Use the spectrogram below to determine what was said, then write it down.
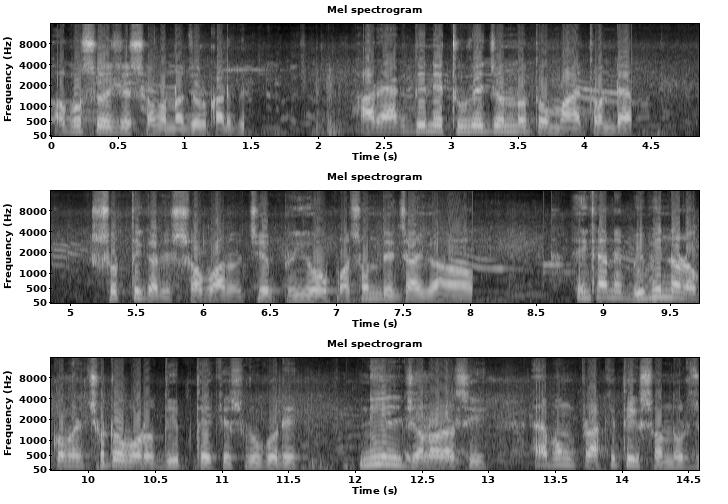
অবশ্যই যে সবার নজর কাড়বে। আর একদিনে ট্যুরের জন্য তো মায়াথন ড্যাম। সত্যিকারের সবার হচ্ছে প্রিয় পছন্দের জায়গা হওয়া। এখানে বিভিন্ন রকমের ছোট বড় দ্বীপ থেকে শুরু করে নীল জলরাশি এবং প্রাকৃতিক সৌন্দর্য।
